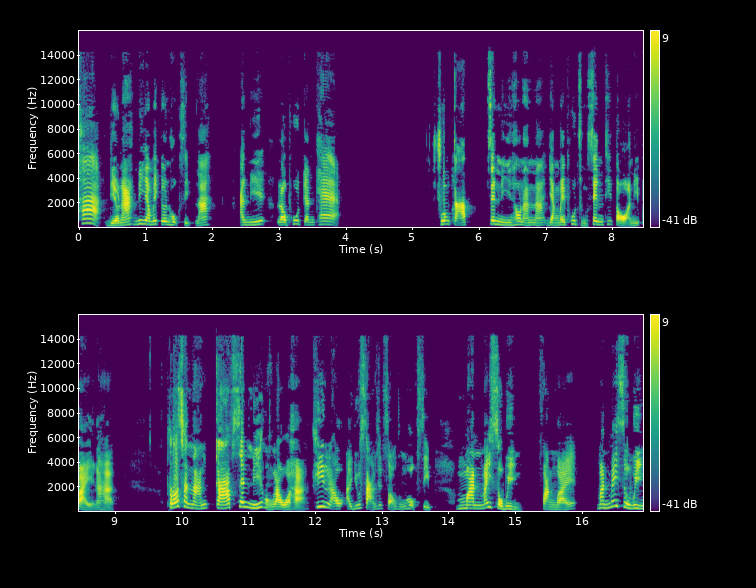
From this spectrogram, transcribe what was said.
ถ้าเดี๋ยวนะ นี่ยังไม่เกินหกสิบนะ อันนี้เราพูดกันแค่ ช่วงกราฟเส้นนี้เท่านั้นนะ ยังไม่พูดถึงเส้นที่ต่ออันนี้ไปนะคะ เพราะฉะนั้นกราฟเส้นนี้ของเราอะค่ะ ที่เราอายุ 32ถึง60 มันไม่สวิงฟังไว้ มันไม่สวิง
